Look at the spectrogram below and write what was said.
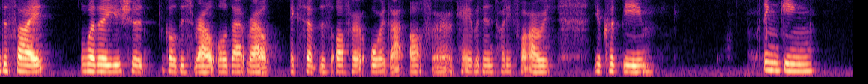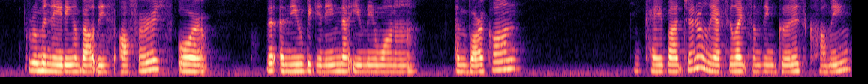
decide whether you should go this route or that route accept this offer or that offer okay within 24 hours you could be thinking ruminating about these offers or the, a new beginning that you may want to embark on? Okay but generally i feel like something good is coming.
